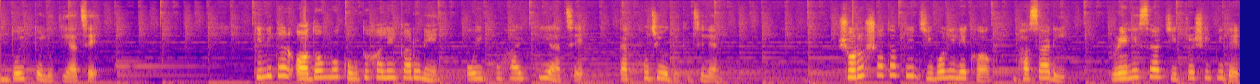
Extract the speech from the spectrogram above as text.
দৈত্য লুকিয়ে আছে। তিনি তার অদম্য কৌতূহলের কারণে ওই গুহায় কি আছে তা খুঁজেও দেখেছিলেন। ষোড়শ শতাব্দীর জীবনী লেখক ভাসারি রেনেসার চিত্রশিল্পীদের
